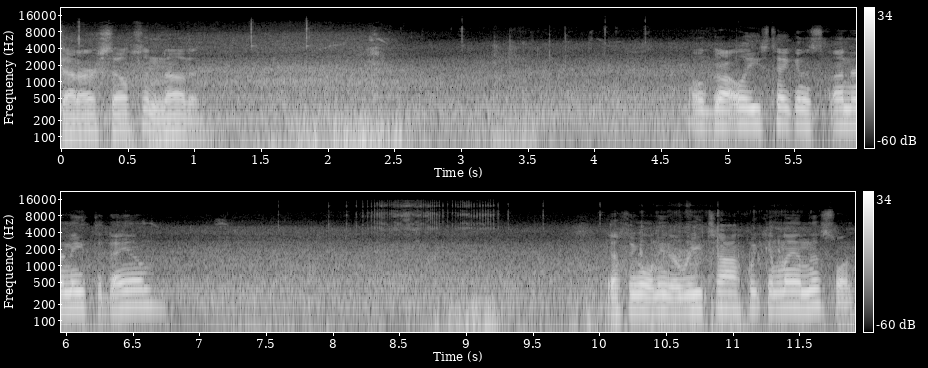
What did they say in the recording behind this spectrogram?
Got ourselves another. Oh golly, he's taking us underneath the dam. Definitely won't need a retie if we can land this one.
